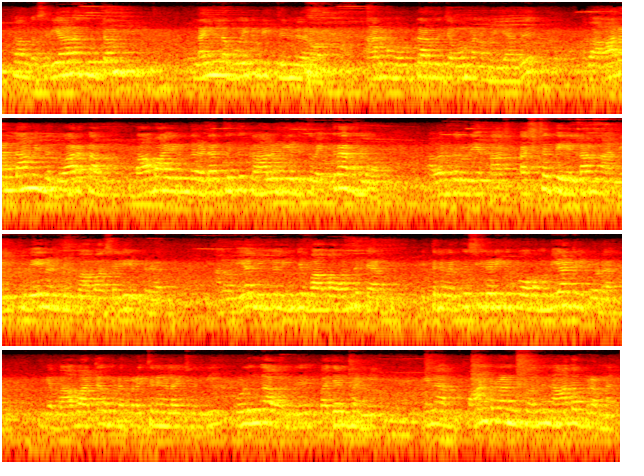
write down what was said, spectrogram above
இப்போ அங்கே சரியான கூட்டம். லைனில் போயிட்டு இப்படி திரும்பி வரோம் யாரும் அங்கே உட்கார்ந்து ஜெபம் பண்ண முடியாது. அப்போ ஆறெல்லாம் இந்த துவாரகா பாபா இருந்த இடத்துக்கு காலடி எடுத்து வைக்கிறார்களோ அவர்களுடைய கஷ்டத்தை எல்லாம் நான் நீக்குவேன் என்று பாபா சொல்லியிருக்கிறார். அதனால நீங்கள் இங்கே பாபா வந்துட்டார். இத்தனை பேருக்கு சீரடிக்கு போக முடியாட்டில் கூட இங்கே பாபாட்ட உங்களோட பிரச்சனைகளை சொல்லி ஒழுங்காக வந்து பஜன் பண்ணி. ஏன்னா பாண்டுரனுக்கு வந்து நாதபிரமன்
